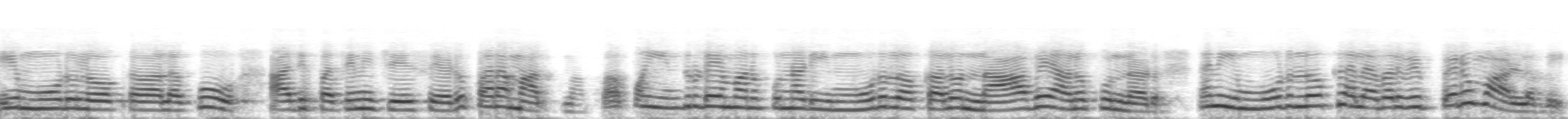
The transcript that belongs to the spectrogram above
ఈ మూడు లోకాలకు అధిపతిని చేశాడు పరమాత్మ. పాపం ఇంద్రుడు ఏమనుకున్నాడు ఈ మూడు లోకాలు నావే అనుకున్నాడు. కానీ ఈ మూడు లోకాలు ఎవరు విప్పారు? వాళ్ళవి.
